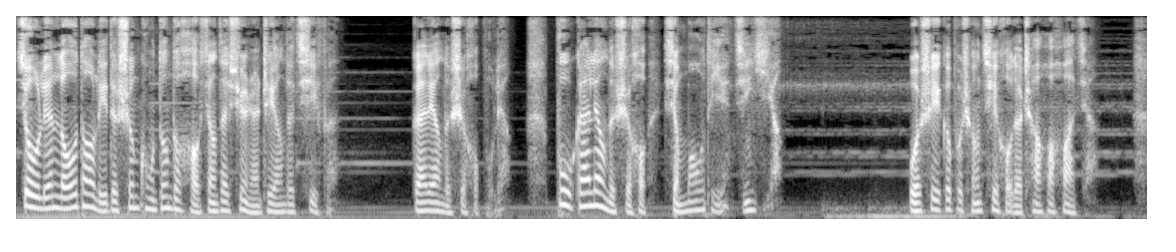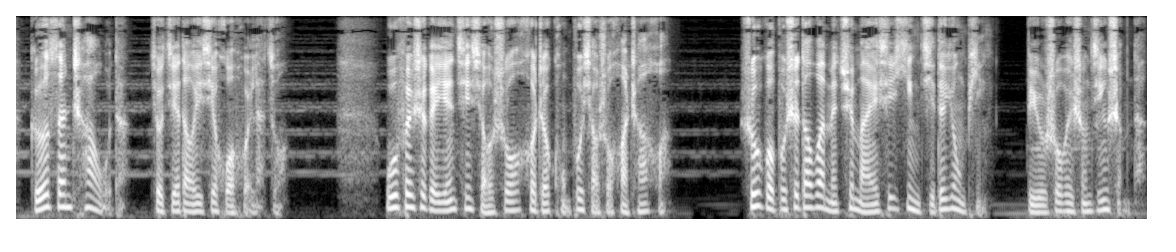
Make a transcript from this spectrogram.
就连楼道里的声控灯都好像在渲染这样的气氛，该亮的时候不亮，不该亮的时候像猫的眼睛一样。我是一个不成气候的插画画家，隔三差五的就接到一些活回来做，无非是给言情小说或者恐怖小说画插画。如果不是到外面去买一些应急的用品，比如说卫生巾什么的，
